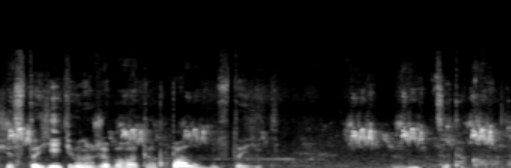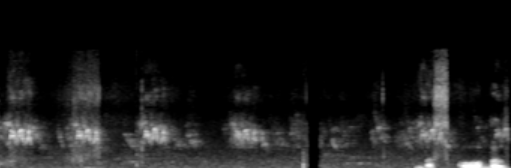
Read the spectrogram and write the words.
ще стоїть, воно вже багато впало, ну стоїть. Ну, це така вона. Боскобел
